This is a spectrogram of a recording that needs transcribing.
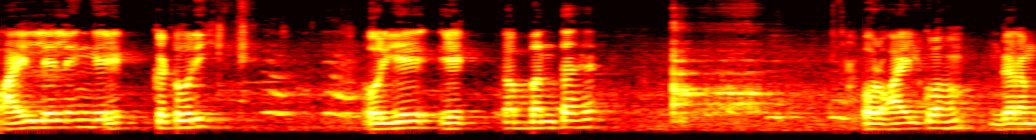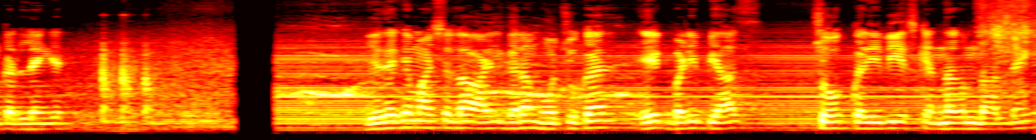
ऑयल ले लेंगे एक कटोरी। और ये एक कप बनता है। और ऑयल को हम गरम कर लेंगे। ये देखें माशाल्लाह ऑयल गरम हो चुका है। एक बड़ी प्याज चौक करीबी इसके अंदर हम डाल देंगे।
